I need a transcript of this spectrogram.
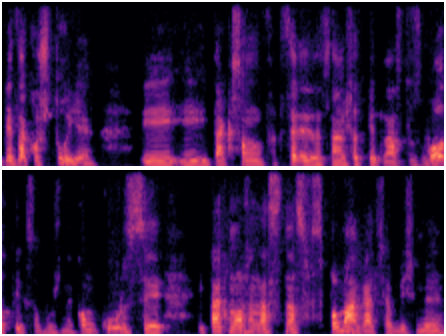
wiedza kosztuje. I, I, tak są, ceny zaczynają się od 15 zł, są różne konkursy i tak można nas, nas wspomagać, abyśmy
